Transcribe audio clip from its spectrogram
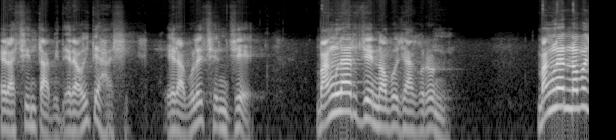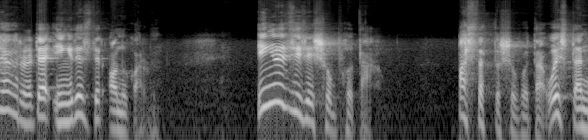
এরা চিন্তাবিদ, এরা ঐতিহাসিক। এরা বলেছেন যে, বাংলার যে নবজাগরণ, বাংলার নবজাগরণ এটা ইংরেজদের অনুকরণ। ইংরেজি যে সভ্যতা, পাশ্চাত্য সভ্যতা, ওয়েস্টার্ন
